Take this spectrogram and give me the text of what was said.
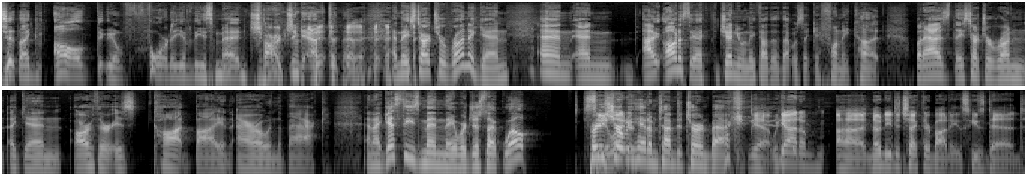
to like all you know 40 of these men charging after them and they start to run again and and i honestly i genuinely thought that that was like a funny cut but as they start to run again arthur is caught by an arrow in the back and i guess these men they were just like well pretty sure later. we hit him time to turn back Yeah, we got him. Uh, no need to check their bodies. He's dead.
